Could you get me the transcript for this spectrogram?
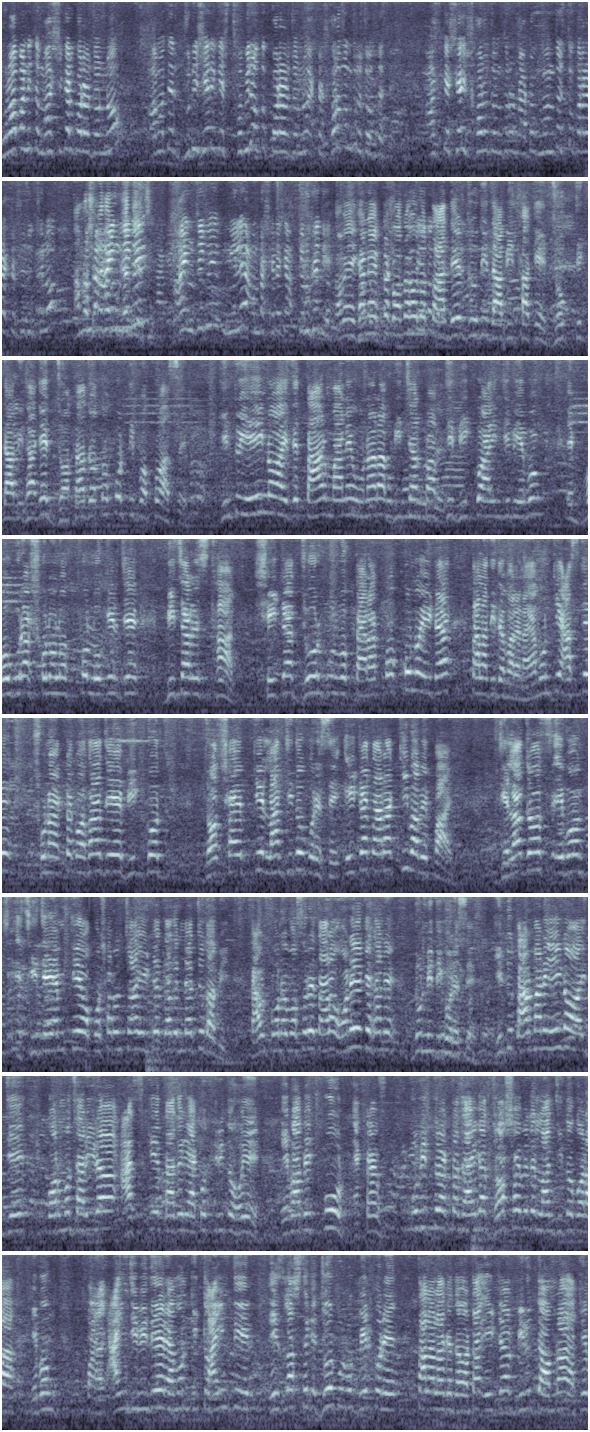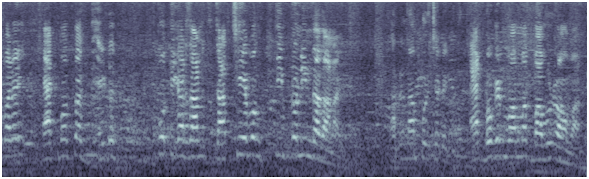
ঘোলা পানিতে মাছ শিকার করার জন্য আমাদের জুডিশিয়ারিকে স্থবিরত করার জন্য একটা ষড়যন্ত্র চলতেছে। আজকে সেই ষড়যন্ত্র নাটক মঞ্চস্থ করার একটা সুযোগ ছিল। আমরা আইনজীবী আইনজীবী মিলে আমরা সেটাকে আজকে রুখে দিই তবে এখানে একটা কথা হলো তাদের যদি দাবি থাকে যৌক্তিক দাবি থাকে যথাযথ কর্তৃপক্ষ আছে। কিন্তু এই নয় যে তার মানে ওনারা বিচার প্রার্থী বিজ্ঞ আইনজীবী এবং এই বগুড়া ষোলো লক্ষ লোকের যে বিচারের স্থান সেইটা জোরপূর্বক তারা কখনো এটা তালা দিতে পারে না। এমনকি আজকে শোনা একটা কথা যে বিজ্ঞ জজ সাহেবকে লাঞ্ছিত করেছে। এইটা তারা কীভাবে পায়? জেলা জজ এবং সিজেএমকে অপসারণ চায়, এটা তাদের ন্যায্য দাবি। কারণ পনেরো বছরে তারা অনেক এখানে দুর্নীতি করেছে। কিন্তু তার মানে এই নয় যে কর্মচারীরা আজকে তাদের একত্রিত হয়ে এভাবে কোর্ট, একটা পবিত্র একটা জায়গা জজ সাহেবদের লাঞ্ছিত করা এবং আইনজীবীদের, এমনকি ক্লায়েন্টদের এজলাস থেকে জোরপূর্বক বের করে তালা লাগা দেওয়াটা, এইটার বিরুদ্ধে আমরা একেবারেই একমত, এটা প্রতিকার জান- যাচ্ছি এবং তীব্র নিন্দা জানাই। আপনার নাম পরিচয়টা কি? অ্যাডভোকেট মোহাম্মদ বাবুল রহমান।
